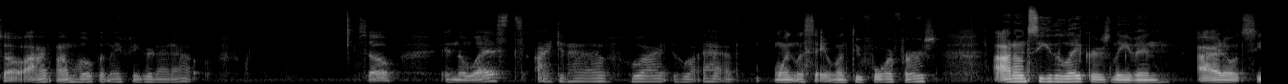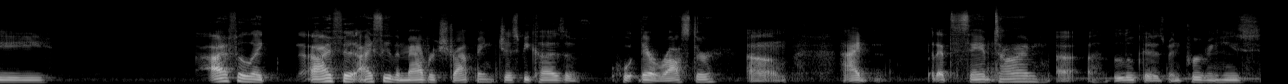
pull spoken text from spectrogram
So I'm I'm hoping they figure that out. So in the West, I can have who I who I have one. Let's say one through four first. I don't see the Lakers leaving. I don't see. I feel like I feel I see the Mavericks dropping just because of their roster. Um, I, but at the same time, uh, Luka has been proving he's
